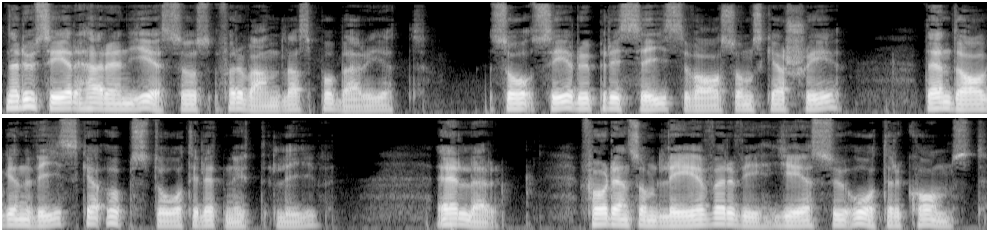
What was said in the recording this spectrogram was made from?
När du ser Herren Jesus förvandlas på berget så ser du precis vad som ska ske den dagen vi ska uppstå till ett nytt liv. Eller för den som lever vid Jesu återkomst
